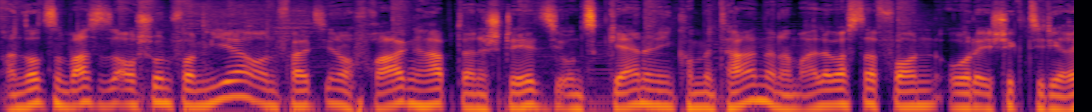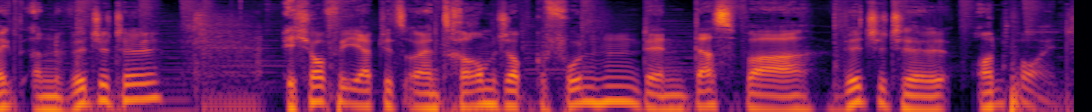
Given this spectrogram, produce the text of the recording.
Ansonsten war es auch schon von mir und falls ihr noch Fragen habt, dann stellt sie uns gerne in den Kommentaren, dann haben alle was davon oder ihr schickt sie direkt an Digital. Ich hoffe, ihr habt jetzt euren Traumjob gefunden, denn das war Digital on Point.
